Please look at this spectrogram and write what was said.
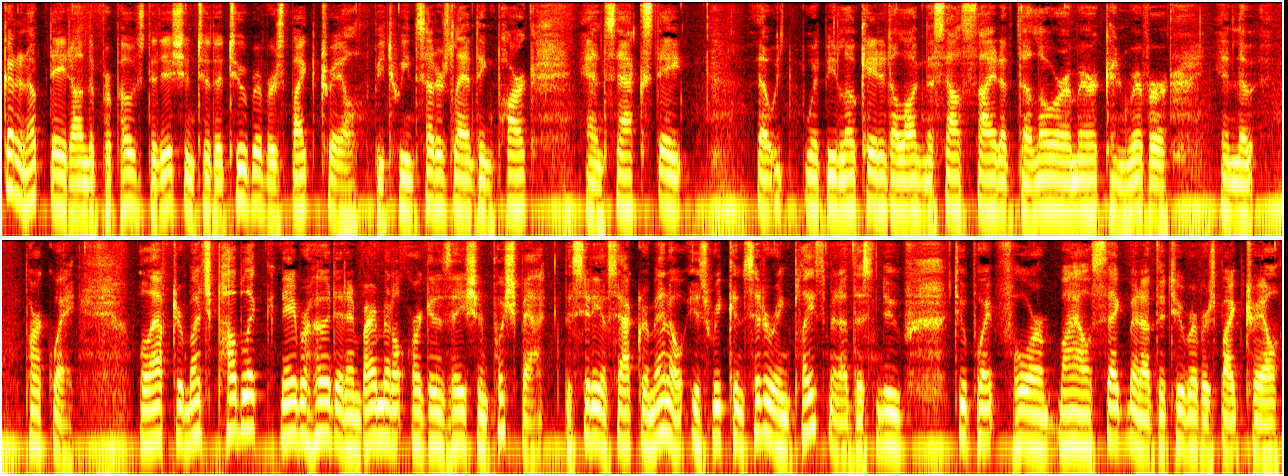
I've got an update on the proposed addition to the Two Rivers Bike Trail between Sutter's Landing Park and Sac State that would, be located along the south side of the Lower American River in the Parkway. Well, after much public, neighborhood, and environmental organization pushback, the city of Sacramento is reconsidering placement of this new 2.4 mile segment of the Two Rivers Bike Trail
